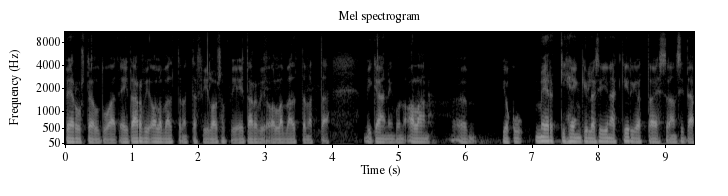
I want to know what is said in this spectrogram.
perusteltua, että ei tarvi olla välttämättä filosofi, ei tarvi olla välttämättä mikään niin kuin alan joku merkkihenkilö siinä kirjoittaessaan sitä,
